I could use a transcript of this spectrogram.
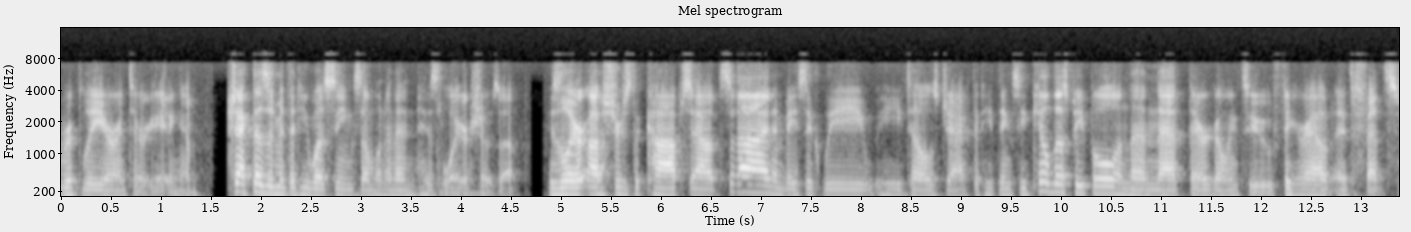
Ripley are interrogating him. Jack does admit that he was seeing someone, and then his lawyer shows up. His lawyer ushers the cops outside, and basically he tells Jack that he thinks he killed those people, and then that they're going to figure out a defense.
